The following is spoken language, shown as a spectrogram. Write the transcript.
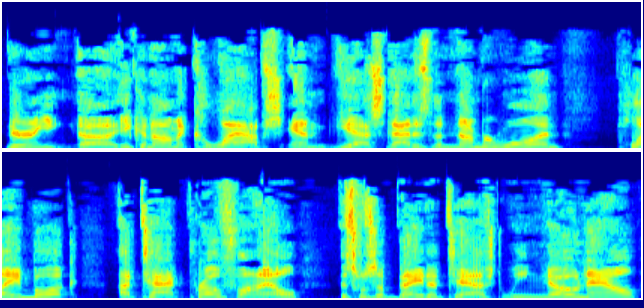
during uh, economic collapse? And yes, that is the number one playbook attack profile. This was a beta test. We know now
